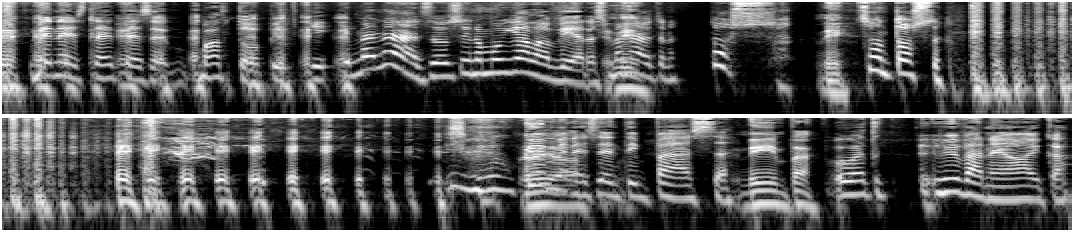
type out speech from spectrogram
menee sitä eteen se mattoa pitkin. Ja mä näen, se on siinä mun jalan vieressä. Mä Niin. näytän, tossa. Niin. Se on tossa. Joku No. Kymmenen sentin päässä. Niinpä. Hyvänen aika.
